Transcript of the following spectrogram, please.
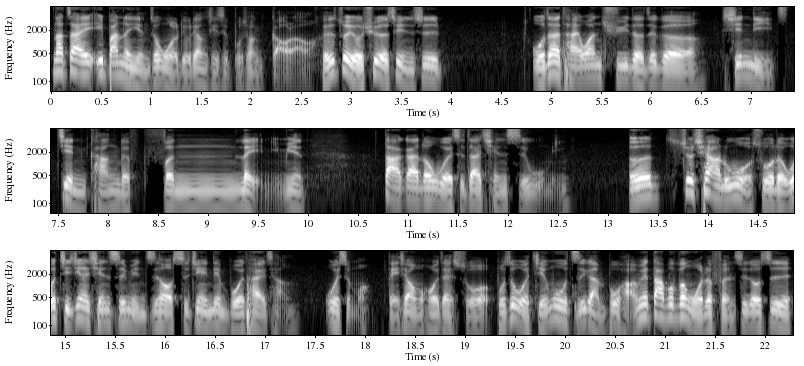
那在一般人眼中，我的流量其实不算高了。可是最有趣的事情是，我在台湾区的这个。心理健康的分类里面，大概都维持在前十五名。而就恰如我说的，我挤进了前十名之后，时间一定不会太长。为什么？等一下我们会再说。不是我节目质感不好，因为大部分我的粉丝都是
